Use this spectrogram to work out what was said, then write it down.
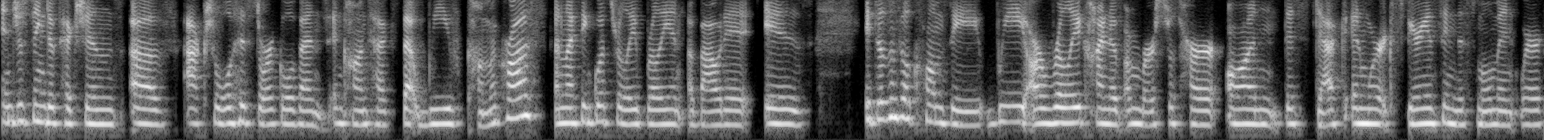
interesting depictions of actual historical events and context that we've come across. And I think what's really brilliant about it is it doesn't feel clumsy. We are really kind of immersed with her on this deck, and we're experiencing this moment where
